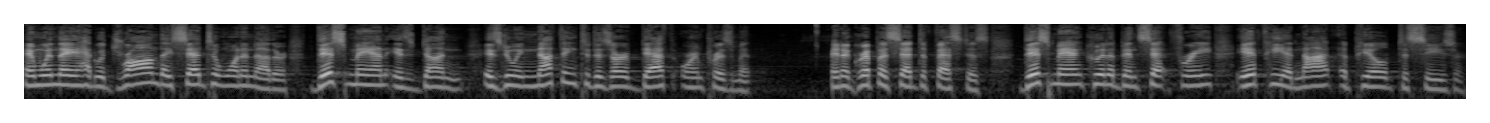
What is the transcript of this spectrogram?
And when they had withdrawn, they said to one another, This man is done, is doing nothing to deserve death or imprisonment. And Agrippa said to Festus, This man could have been set free if he had not appealed to Caesar.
